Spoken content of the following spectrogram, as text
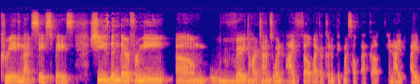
creating that safe space. She's been there for me um, very hard times when I felt like I couldn't pick myself back up, and I, I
